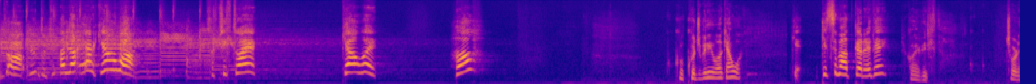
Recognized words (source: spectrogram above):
no, Allah यार क्या हुआ सब ठीक तो है क्या हुआ है हाँ कुछ भी नहीं हुआ क्या हुआ किससे बात कर रहे थे कोई भी नहीं था छोड़े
